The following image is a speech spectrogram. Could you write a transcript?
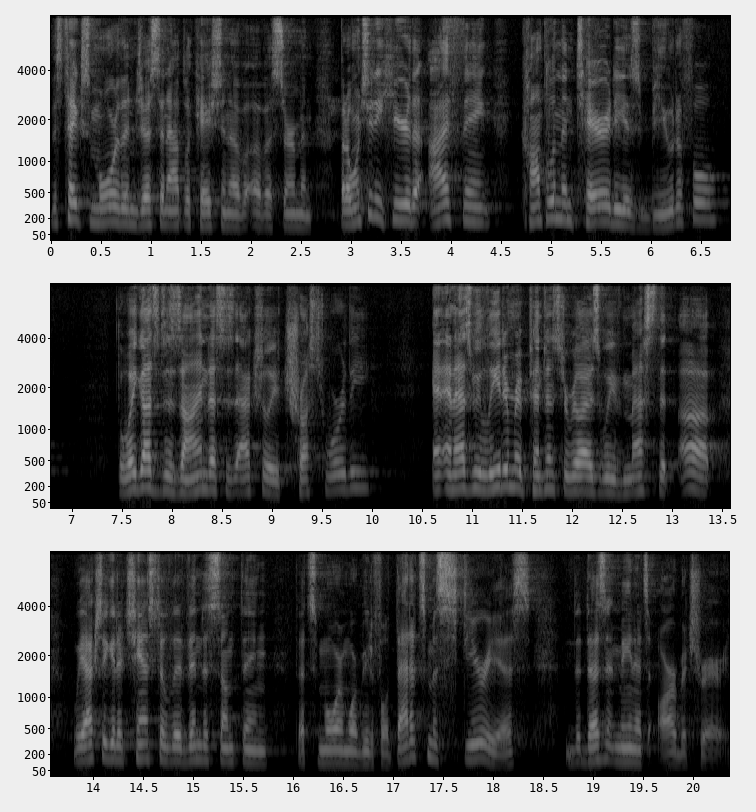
This takes more than just an application of, of a sermon. But I want you to hear that I think complementarity is beautiful. The way God's designed us is actually trustworthy. And, and as we lead in repentance to realize we've messed it up, we actually get a chance to live into something that's more and more beautiful. That it's mysterious, that doesn't mean it's arbitrary.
